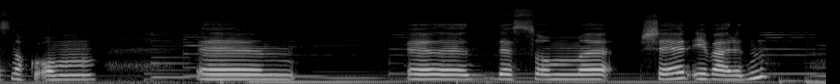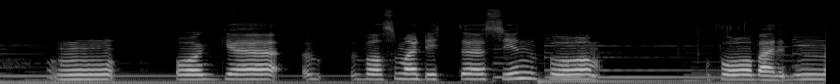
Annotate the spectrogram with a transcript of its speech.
snakke om um, Eh, det som eh, skjer i verden. Mm, og eh, hva som er ditt syn på, på verden.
